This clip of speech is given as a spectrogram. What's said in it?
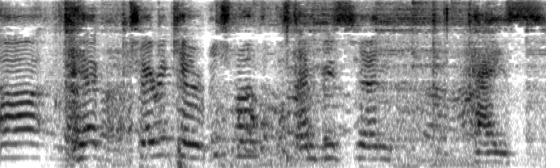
ah, Herr Jericho Richmond ist ein bisschen heiß.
